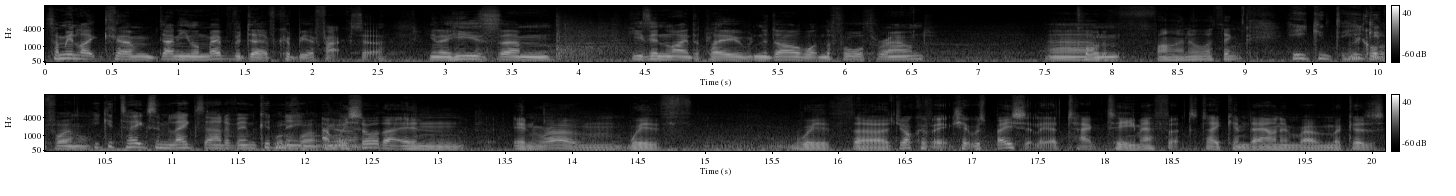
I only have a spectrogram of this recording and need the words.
something like um, Daniil Medvedev could be a factor. You know, he's um, he's in line to play Nadal what in the fourth round. Um, quarter final, I think. He can. He could, final. he could take some legs out of him, couldn't he? And yeah. we saw that in in Rome with with uh, Djokovic. It was basically a tag team effort to take him down in Rome because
